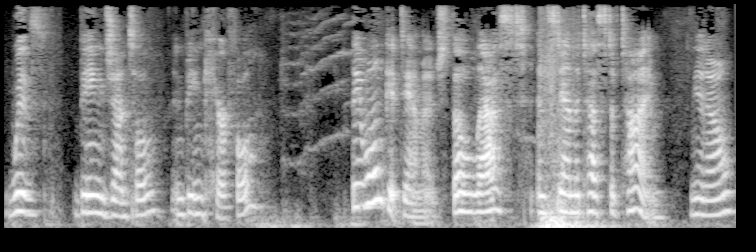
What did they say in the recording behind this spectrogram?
with being gentle and being careful, they won't get damaged. They'll last and stand the test of time, you know?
